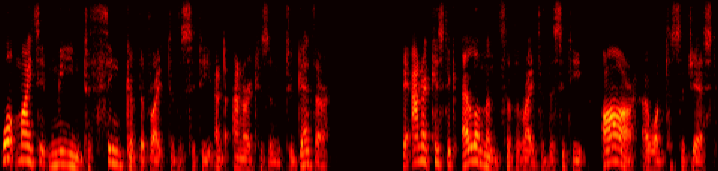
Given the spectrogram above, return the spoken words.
What might it mean to think of the right to the city and anarchism together? The anarchistic elements of the right to the city are, I want to suggest,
